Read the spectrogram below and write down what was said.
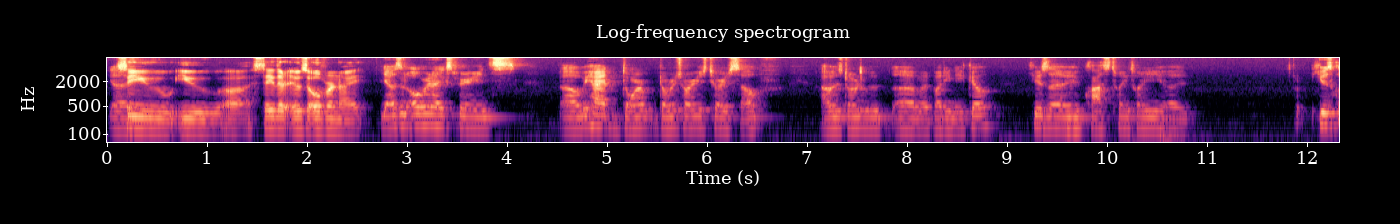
Yeah, so you you uh, stay there. It was overnight. yeah, it was an overnight experience. Uh, we had dorm dormitories to ourselves. I was dormed with uh, my buddy Nico. He was a Mm-hmm. class twenty twenty. Uh, he was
